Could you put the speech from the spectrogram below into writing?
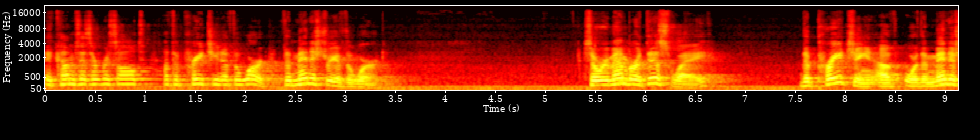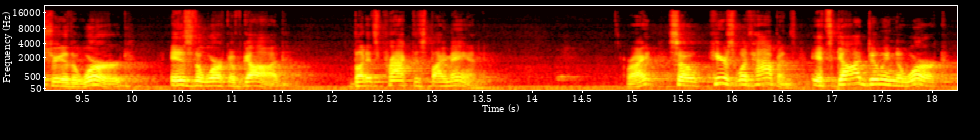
It comes as a result of the preaching of the word, the ministry of the word. So remember it this way the preaching of, or the ministry of the word is the work of God, but it's practiced by man. Right? So here's what happens it's God doing the work,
